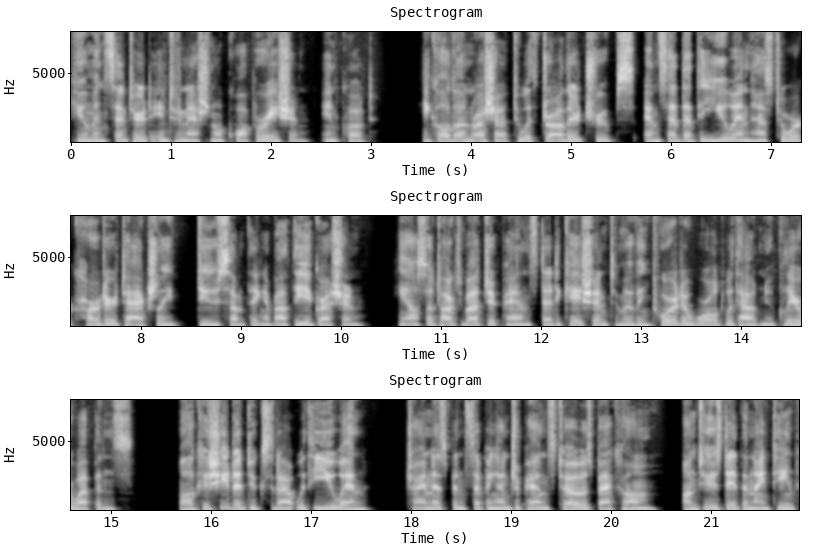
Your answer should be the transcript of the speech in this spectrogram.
human centered international cooperation, end quote. He called on Russia to withdraw their troops and said that the UN has to work harder to actually do something about the aggression. He also talked about Japan's dedication to moving toward a world without nuclear weapons. While Kishida dukes it out with the UN, China's been stepping on Japan's toes back home. On Tuesday, the 19th,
